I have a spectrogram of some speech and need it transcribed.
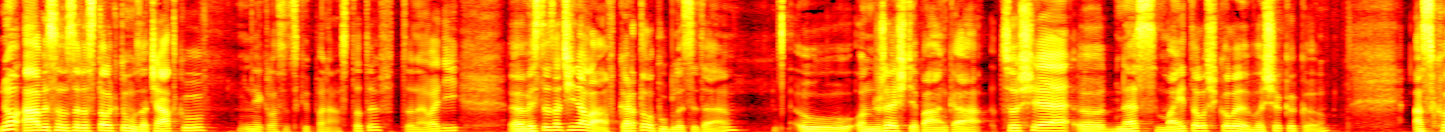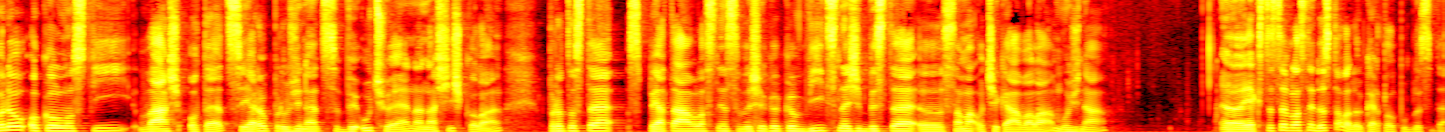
No a aby jsem se dostal k tomu začátku, mě klasicky padá stativ, to nevadí. Eh, vy jste začínala v Kartel Publicité u Ondřeje Štěpánka, což je eh, dnes majitel školy VŠKK. A s chodou okolností váš otec, Jaro Pružinec, vyučuje na naší škole, proto jste spjatá vlastně s VŠKK víc, než byste uh, sama očekávala, možná. Uh, jak jste se vlastně dostala do kartel publicité?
